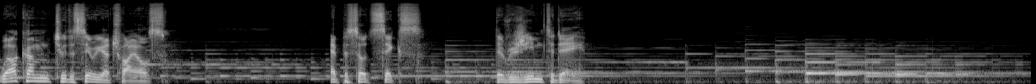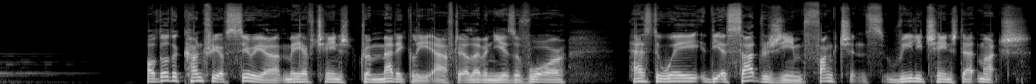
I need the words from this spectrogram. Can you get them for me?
Welcome to the Syria Trials. Episode 6 The Regime Today. Although the country of Syria may have changed dramatically after 11 years of war, has the way the Assad regime functions really changed that much?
